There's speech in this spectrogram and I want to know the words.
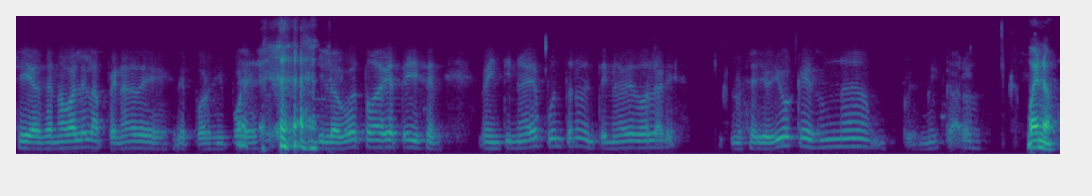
Sí, o sea, no vale la pena de, de por sí por eso. Y luego todavía te dicen 29.99 dólares. O sea, yo digo que es una, pues muy caro. Bueno,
